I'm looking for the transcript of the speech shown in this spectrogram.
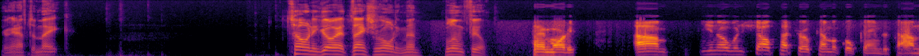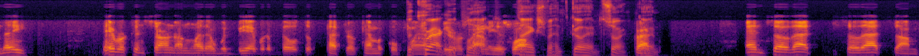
you're going to have to make. Tony, go ahead. Thanks for holding, man. Bloomfield. Hey, Marty. Um, you know, when Shell Petrochemical came to town, they they were concerned on whether we'd be able to build the petrochemical plant in cracker plant. County as well. Thanks, man. Go ahead. Sorry. Go ahead. And so that so that's um,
